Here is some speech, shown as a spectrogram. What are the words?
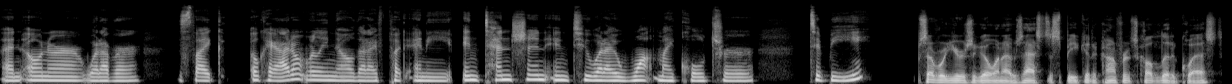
an owner, whatever, it's like, okay, I don't really know that I've put any intention into what I want my culture to be. Several years ago, when I was asked to speak at a conference called LitaQuest,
